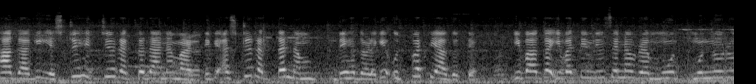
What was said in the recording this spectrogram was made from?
ಹಾಗಾಗಿ ಎಷ್ಟು ಹೆಚ್ಚು ರಕ್ತದಾನ ಮಾಡ್ತೀವಿ, ಅಷ್ಟು ರಕ್ತ ನಮ್ಮ ದೇಹದೊಳಗೆ ಉತ್ಪತ್ತಿ ಆಗುತ್ತೆ. ಇವಾಗ ಇವತ್ತಿನ ದಿವಸ ನಾವು ಮುನ್ನೂರು,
